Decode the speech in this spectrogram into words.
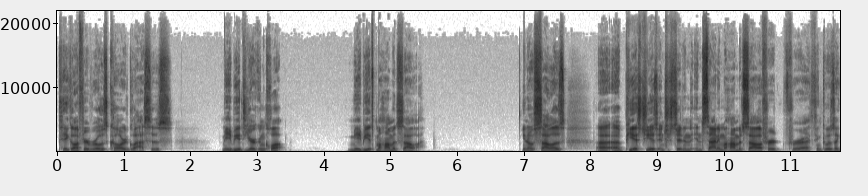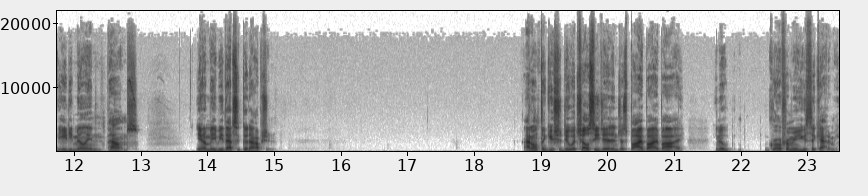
take off your rose colored glasses. Maybe it's Jurgen Klopp. Maybe it's Mohamed Salah. You know, Salah's uh, uh PSG is interested in, in signing Mohamed Salah for, for, I think it was like 80 million pounds. You know, maybe that's a good option. I don't think you should do what Chelsea did and just buy, buy, buy. You know, grow from your youth academy.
